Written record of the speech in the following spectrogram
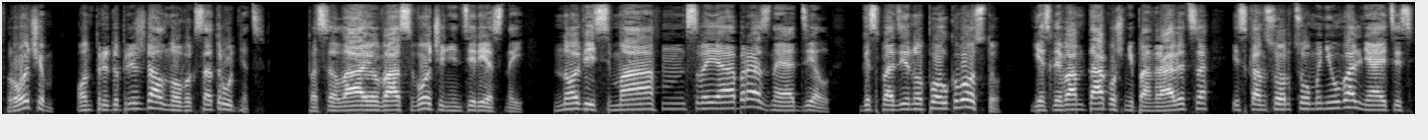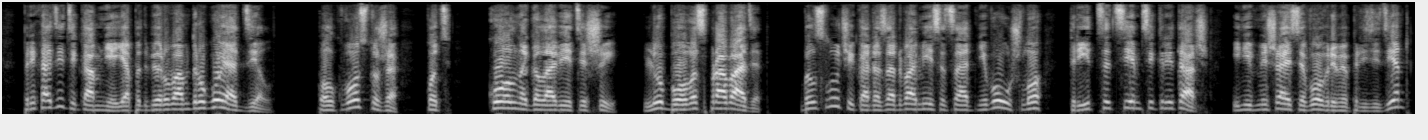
Впрочем, он предупреждал новых сотрудниц. «Посылаю вас в очень интересный, но весьма хм, своеобразный отдел, господину полквосту. Если вам так уж не понравится, из консорциума не увольняйтесь, приходите ко мне, я подберу вам другой отдел. Полквост уже, хоть кол на голове тиши, любого спровадит. Был случай, когда за два месяца от него ушло 37 секретарш, и не вмешайся вовремя президент,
